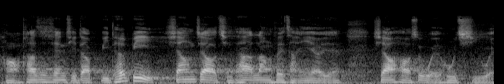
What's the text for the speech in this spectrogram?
好，他是先提到比特币相较其他浪费产业而言，消耗是微乎其微，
